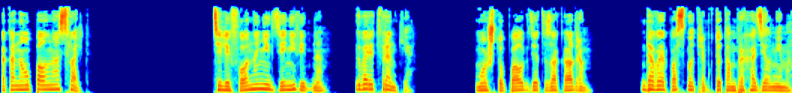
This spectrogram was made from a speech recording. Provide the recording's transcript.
как она упала на асфальт. «Телефона нигде не видно», — говорит Фрэнки. «Может, упал где-то за кадром?» «Давай посмотрим, кто там проходил мимо».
